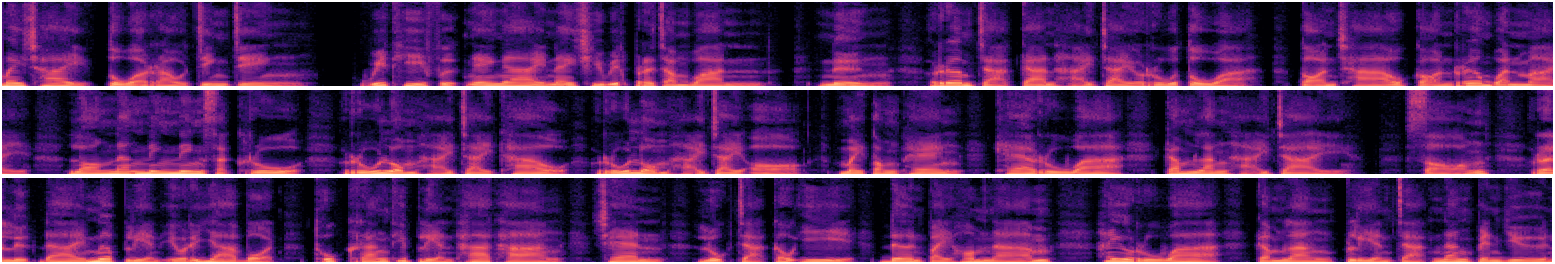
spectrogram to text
ไม่ใช่ตัวเราจริง ๆ วิธีฝึกง่าย ๆ ในชีวิตประจำวัน 1. เริ่มจากการหายใจรู้ตัว ตอนเช้าก่อนเริ่มวันใหม่ ลองนั่งนิ่ง ๆ สักครู่ รู้ลมหายใจเข้า รู้ลมหายใจออก ไม่ต้องเพ่ง แค่รู้ว่ากำลังหายใจ 2. ระลึกได้เมื่อเปลี่ยนอิริยาบถทุกครั้งที่เปลี่ยนท่าทาง เช่น ลุกจากเก้าอี้ เดินไปห้องน้ำ ให้รู้ว่ากำลังเปลี่ยนจากนั่งเป็นยืน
